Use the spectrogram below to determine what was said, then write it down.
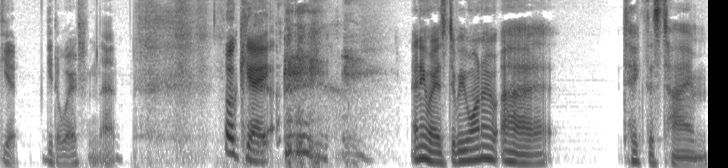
get get away from that. Okay. Anyways, do we want to uh, take this time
